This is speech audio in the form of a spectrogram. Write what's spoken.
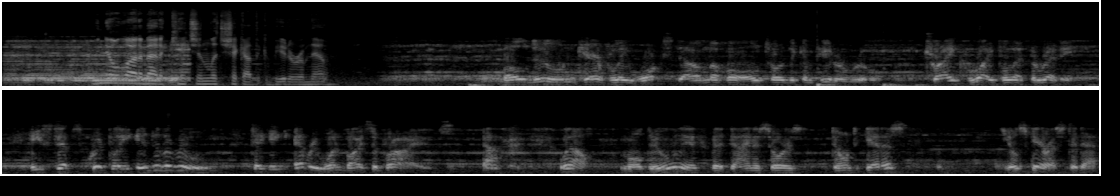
We know a lot about a kitchen. Let's check out the computer room now. Muldoon carefully walks down the hall toward the computer room, trank rifle at the ready. He steps quickly into the room, taking everyone by surprise. Uh, well, Muldoon, if the dinosaurs don't get us, you'll scare us to death.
